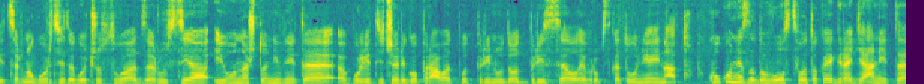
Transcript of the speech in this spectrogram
и црногорците го чувствуваат за Русија и она што нивните политичари го прават под принуда од Брисел, Европската унија и НАТО. Колку незадоволството кај граѓаните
